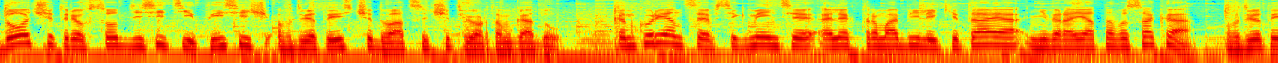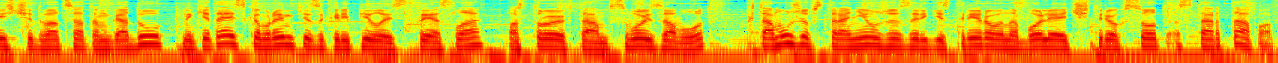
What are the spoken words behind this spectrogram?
до 410 тысяч в 2024 году. Конкуренция в сегменте электромобилей Китая невероятно высока. В 2020 году на китайском рынке закрепилась Tesla, построив там свой завод. К тому же в стране уже зарегистрировано более 400 стартапов.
